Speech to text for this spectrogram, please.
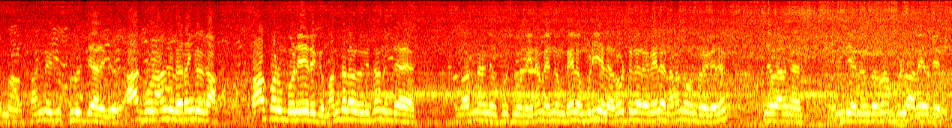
ஆமாம் கண்ணுக்கு குளிர்ச்சியாக இருக்குது யார் போனாலும் இதில் இறங்கியிருக்கா? பார்க்கணும் போலே இருக்குது மந்தளவுக்கு தான் இந்த வர்ணங்கள் பூசி கொண்டிருக்கிறோம். இன்னும் வேலை முடியலை. ரோட்டுக்கார வேலை நடந்து கொண்டிருக்குது. இங்கே பாருங்க இந்திய நண்பர்லாம் ஃபுல்லாகவே செய்யணும்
